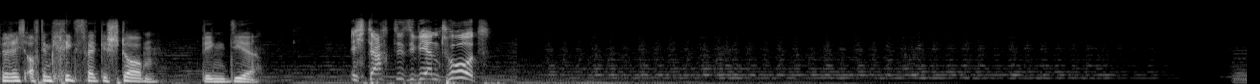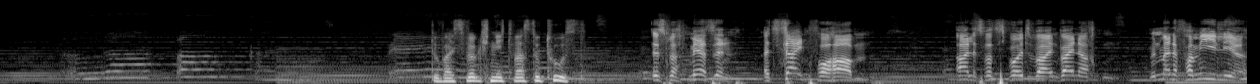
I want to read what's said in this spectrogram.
wäre ich auf dem Kriegsfeld gestorben. Wegen dir. Ich dachte, sie wären tot! Du weißt wirklich nicht, was du tust. Es macht mehr Sinn als dein Vorhaben. Alles, was ich wollte, war ein Weihnachten. Mit meiner Familie.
